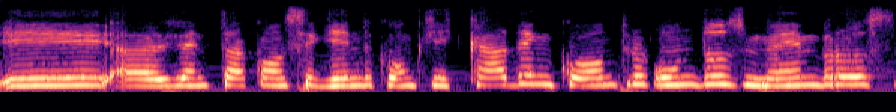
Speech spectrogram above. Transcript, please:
e a gente está conseguindo com que cada encontro um dos membros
